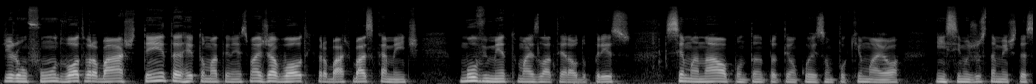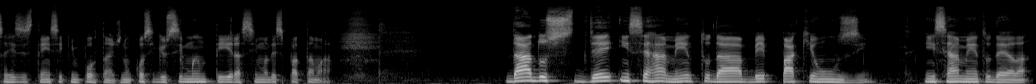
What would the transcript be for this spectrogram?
gerou um fundo, volta para baixo, tenta retomar a tendência, mas já volta aqui para baixo, basicamente movimento mais lateral do preço, semanal, apontando para ter uma correção um pouquinho maior em cima justamente dessa resistência aqui importante, não conseguiu se manter acima desse patamar. Dados de encerramento da BPAC 11. Encerramento dela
